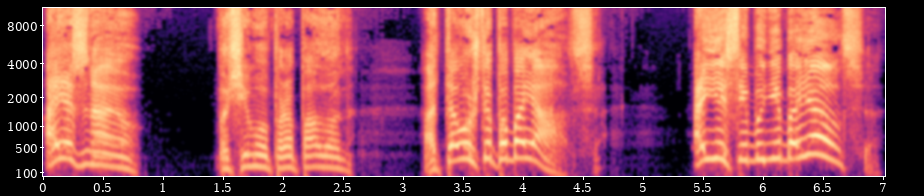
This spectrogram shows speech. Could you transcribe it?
А я знаю, почему пропал он. От того, что побоялся. А если бы не боялся,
